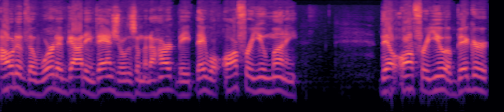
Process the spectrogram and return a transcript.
out of the Word of God evangelism in a heartbeat. They will offer you money. They'll offer you a bigger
